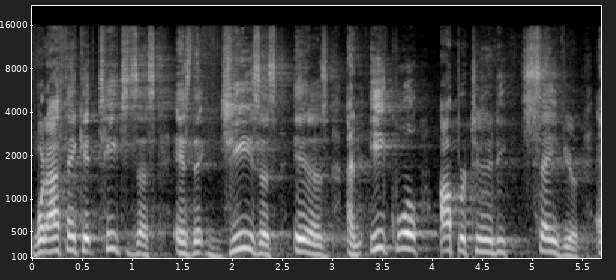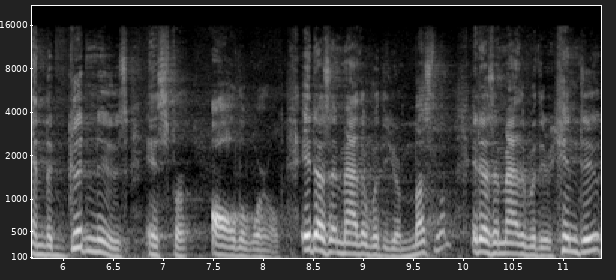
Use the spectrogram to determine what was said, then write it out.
What I think it teaches us is that Jesus is an equal opportunity Savior, and the good news is for all the world. It doesn't matter whether you're Muslim, it doesn't matter whether you're Hindu,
